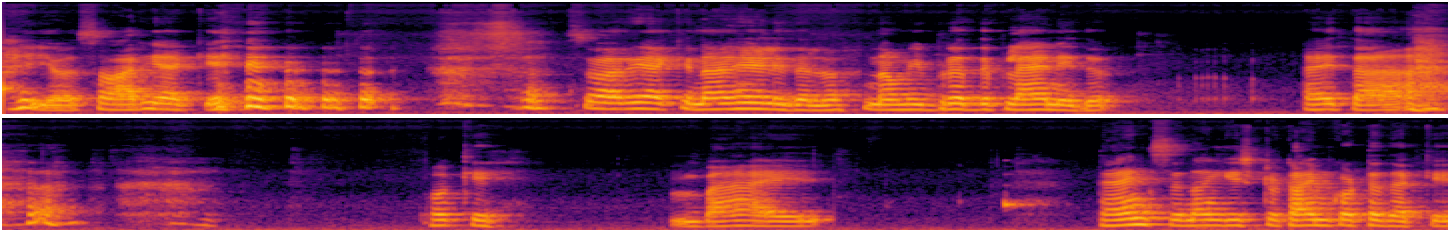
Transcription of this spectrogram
ಅಯ್ಯೋ ಸಾರಿ ಯಾಕೆ? ಸಾರಿ ಯಾಕೆ? ನಾನು ಹೇಳಿದಲ್ವ ನಮ್ಮಿಬ್ಬರದ್ದು ಪ್ಲ್ಯಾನ್ ಇದು. ಆಯಿತಾ? ಓಕೆ ಬಾಯ್ ಥ್ಯಾಂಕ್ಸ್ ನನಗೆ ಇಷ್ಟು ಟೈಮ್ ಕೊಟ್ಟದಕ್ಕೆ.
